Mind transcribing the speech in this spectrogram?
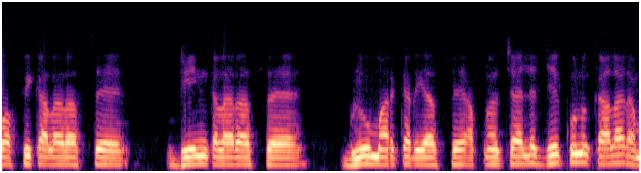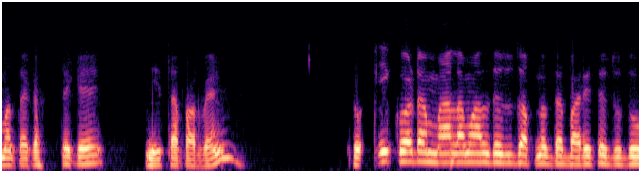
কফি কালার আছে গ্রিন কালার আছে ব্লু মার্কারি আছে। আপনার চাইলে যে কোনো কালার আমাদের কাছ থেকে নিতে পারবেন। তো এই কয়টা মালামাল দিয়ে যদি আপনাদের বাড়িতে যদি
